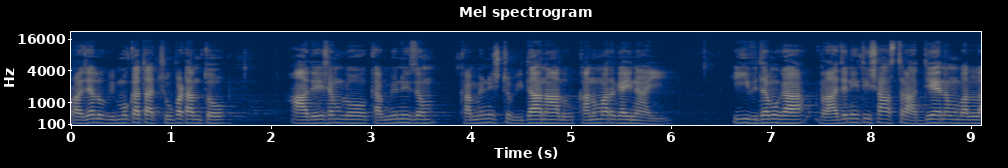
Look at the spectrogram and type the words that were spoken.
ప్రజలు విముఖత చూపటంతో ఆ దేశంలో కమ్యూనిజం కమ్యూనిస్టు విధానాలు కనుమరుగైనాయి. ఈ విధముగా రాజనీతి శాస్త్ర అధ్యయనం వల్ల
